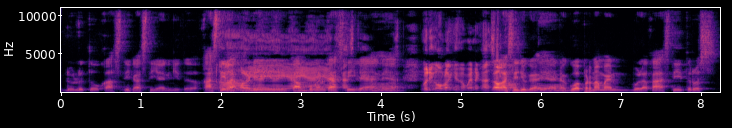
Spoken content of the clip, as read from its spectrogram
dulu tuh kasti kastian gitu. Kasti lah Oh, kalau iya, di iya, iya, kampung iya, kan kasti kasti. kan ya. Gue di komplek juga mainnya kasih. Tau kasti juga ya. Nah gue pernah main bola kasti terus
